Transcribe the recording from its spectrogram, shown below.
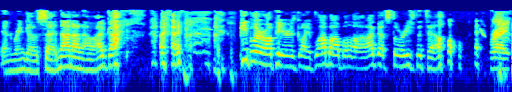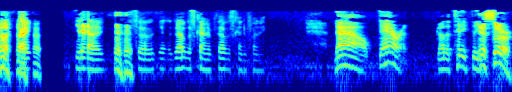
and Ringo said, no, no, no, I've got, people are up here is going blah, blah, blah, and I've got stories to tell. Right. Right. Yeah. So yeah, that was kind of that was kind of funny. now, Darren, gotta take the, yes, sir.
